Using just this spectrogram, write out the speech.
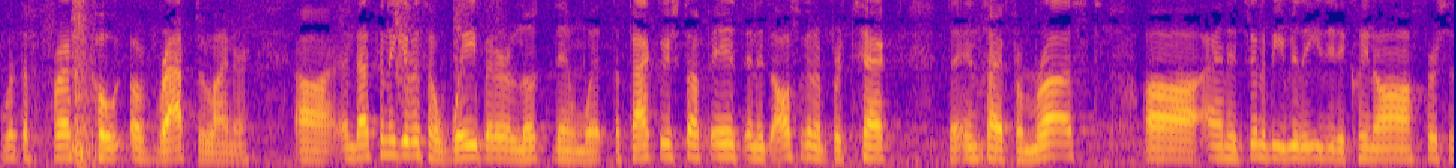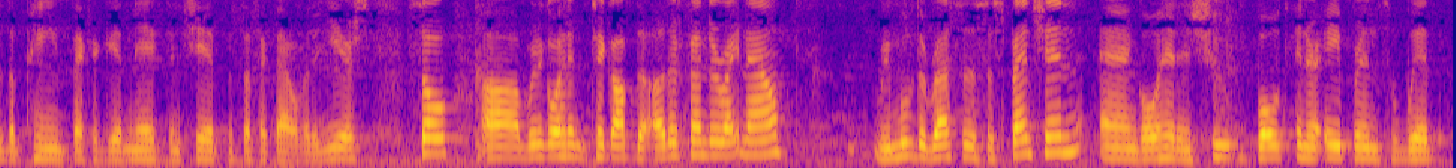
with a fresh coat of Raptor liner. Uh, and that's gonna give us a way better look than what the factory stuff is. And it's also gonna protect the inside from rust. Uh, and it's gonna be really easy to clean off versus the paint that could get nicked and chipped and stuff like that over the years. So uh, we're gonna go ahead and take off the other fender right now remove the rest of the suspension and go ahead and shoot both inner aprons with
